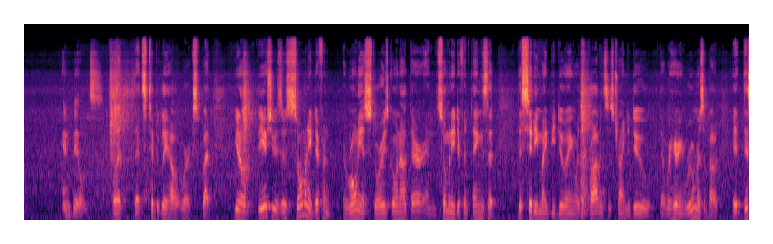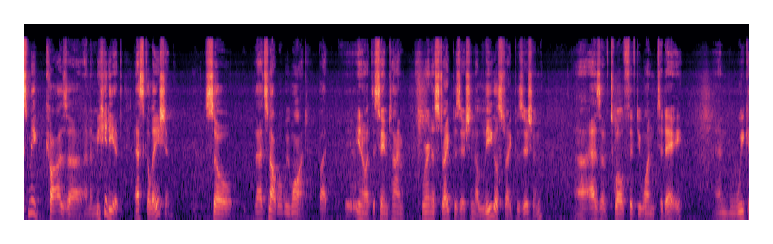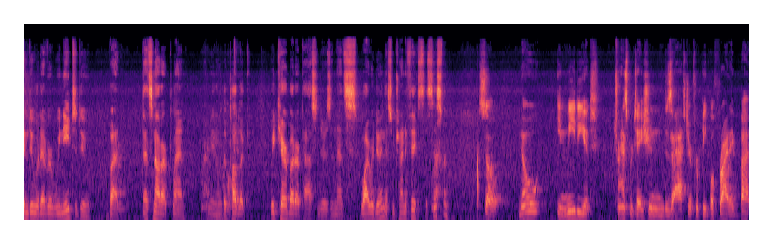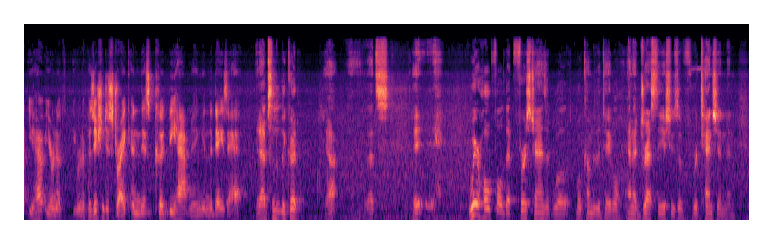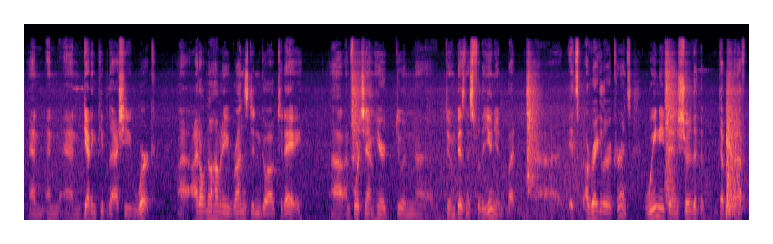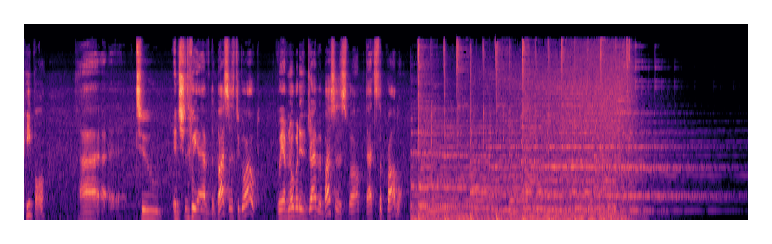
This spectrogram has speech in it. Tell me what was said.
and builds. Well, that, that's typically how it works. But, you know, the issue is there's so many different erroneous stories going out there and so many different things that the city might be doing or the province is trying to do that we're hearing rumors about. It, this may cause a, an immediate escalation. So that's not what we want. But, you know, at the same time, we're in a strike position, a legal strike position, uh, as of 1251 today, and we can do whatever we need to do. But that's not our plan. Right. You know, the Okay. public, we care about our passengers, and that's why we're doing this. We're trying to fix the system. So, no immediate transportation disaster for people Friday, but you have you're in a you're in a position to strike, and this could be happening in the days ahead. It absolutely could. Yeah, that's. It, we're hopeful that First Transit will will come to the table and address the issues of retention and and and and getting people to actually work. I don't know how many runs didn't go out today. Uh, unfortunately, I'm here doing uh, doing business for the union, but uh, it's a regular occurrence. We need to ensure that the that we have enough people uh, to ensure that we have the buses to go out. We have nobody to drive the buses, well, that's the problem.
